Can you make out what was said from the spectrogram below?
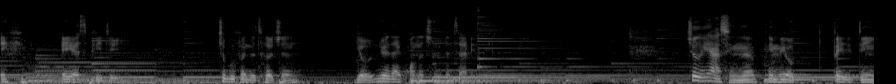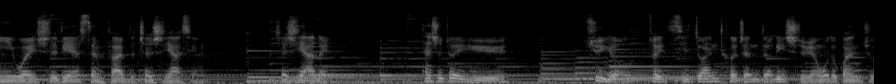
（A P A S P D） 这部分的特征，有虐待狂的成分在里面。这个亚型呢，并没有被定义为是 DSM-5 的正式亚型，正式亚类。但是对于具有最极端特征的历史人物的关注，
